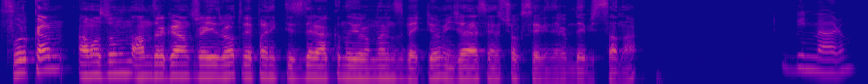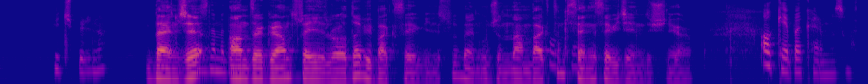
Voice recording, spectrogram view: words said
Furkan Amazon'un Underground Railroad ve Panik dizileri hakkında yorumlarınızı bekliyorum. İncelerseniz çok sevinirim demiş sana. Bilmiyorum. Hiçbirini. Bence İzlemedim. Underground Railroad'a bir bak sevgili Su. Ben ucundan baktım. Okey. Senin seveceğini düşünüyorum. Okey bakarım o zaman.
